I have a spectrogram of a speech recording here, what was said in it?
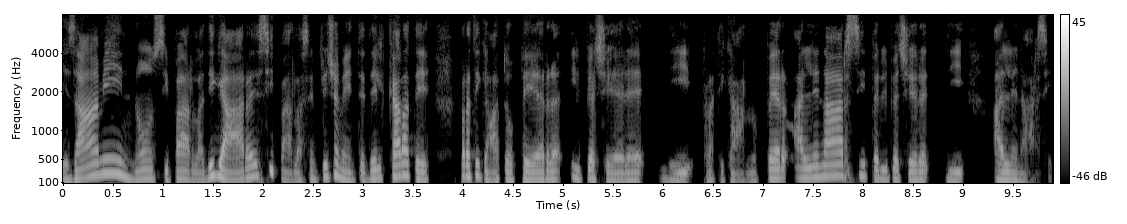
esami, non si parla di gare, si parla semplicemente del karate praticato per il piacere di praticarlo, per allenarsi, per il piacere di allenarsi.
